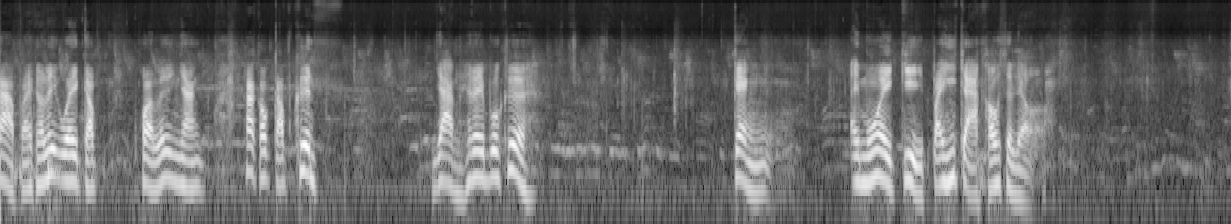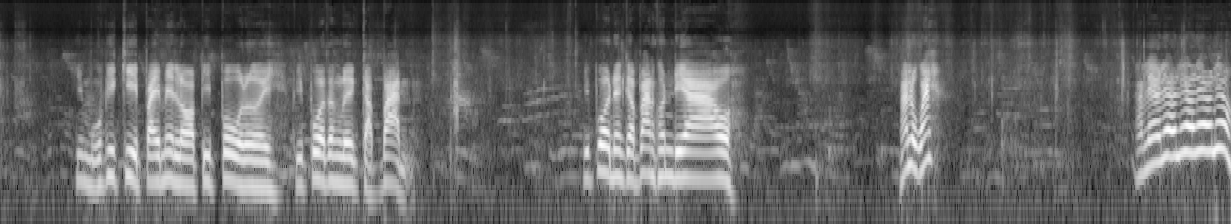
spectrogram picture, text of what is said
กล้าไปเขาเลยอวยกับพ่อเลยยังถ้าเขากลับขึ้นย่านให้ได้บ่คือแก่งไอ้หมูไอ้กี่ไปหิจากเขาเสียแล้วพี่หมูพี่กี่ไปไม่รอปีโป้เลยปีโป้ต้องเลยกลับบ้าน ปีโป้เดินกลับบ้านคนเดียวมาลูกไหมอะเร็วเร็วเร็วเร็วเร็ว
